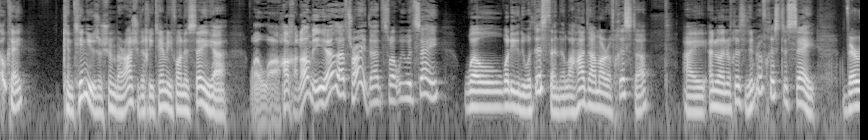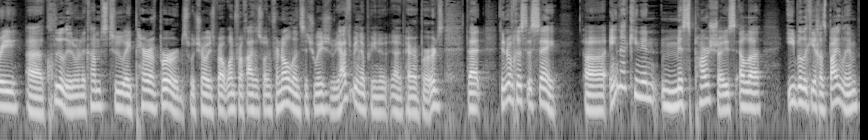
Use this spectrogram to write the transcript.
Okay. Continues Rishon Barash, v'chitem, if you want to say, uh, well, uh, hachanami, yeah, that's right. That's what we would say. Well, what are you going to do with this then? Elahadamar Rav Chisda, I underline Rav Chisda. Didn't Rav Chisda say very uh, clearly that when it comes to a pair of birds, which are always brought one for Chatas, one for Nola, in situations where you have to bring a pair of birds, that didn't Rav Chisda say, uh, Einakinin misparshais ella ibelikichas bailim,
